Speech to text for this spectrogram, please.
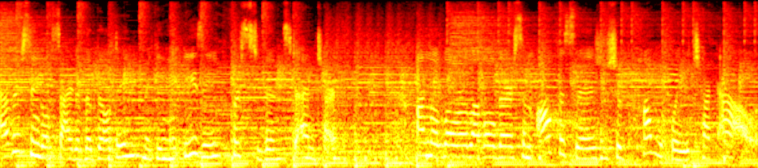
every single side of the building, making it easy for students to enter. On the lower level, there are some offices you should probably check out.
